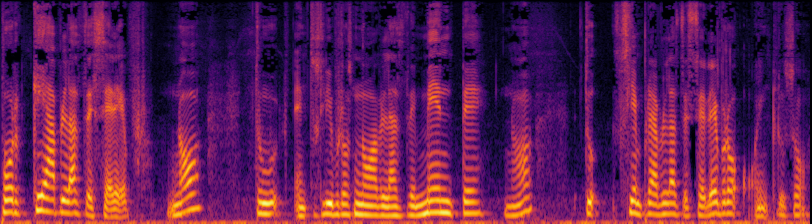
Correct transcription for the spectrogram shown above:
por qué hablas de cerebro, ¿no? Tú en tus libros no hablas de mente, ¿no? Tú siempre hablas de cerebro o incluso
